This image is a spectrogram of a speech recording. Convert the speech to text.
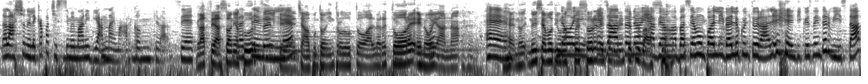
la lascio nelle capacissime mani di Anna e Marco. Mm, Grazie. Grazie a Sonia Grazie Kurzel mille. che ci ha appunto introdotto al rettore e noi Anna. Eh, eh, noi, noi siamo di uno noi- spessore leggermente esatto, più noi basso. abbiamo- abbassiamo un po' il livello culturale di questa intervista.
